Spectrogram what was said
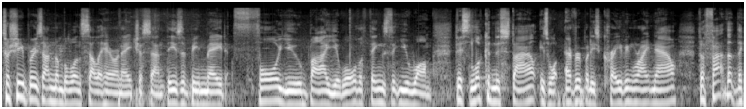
Toshiba is our number one seller here on HSN. These have been made for you, by you, all the things that you want. This look and this style is what everybody's craving right now. The fact that the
